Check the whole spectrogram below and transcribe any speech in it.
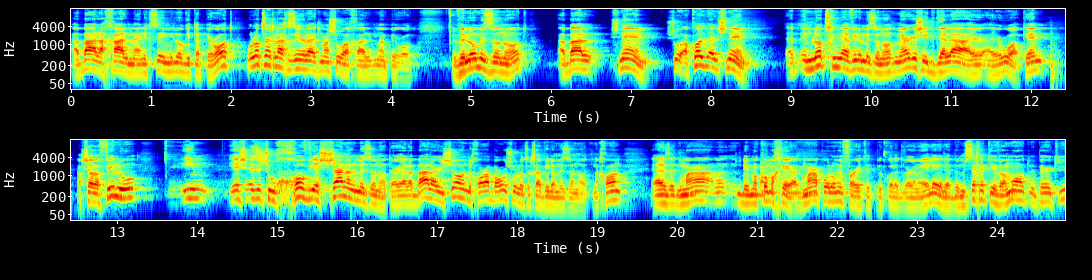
הבעל אכל מהנכסי מילוג את הפירות, הוא לא צריך להחזיר לה את מה שהוא אכל מהפירות, ולא מזונות, הבעל, שניהם, שוב, הכל על שניהם, הם לא צריכים להביא למזונות מהרגע שהתגלה האירוע, כן? עכשיו אפילו אם יש איזשהו חוב ישן על מזונות, הרי על הבעל הראשון לכאורה ברור שהוא לא צריך להביא למזונות, נכון? אז הגמרא במקום אחר, הגמרא פה לא מפרטת בכל הדברים האלה, אלא במסכת יבמות בפרק י'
